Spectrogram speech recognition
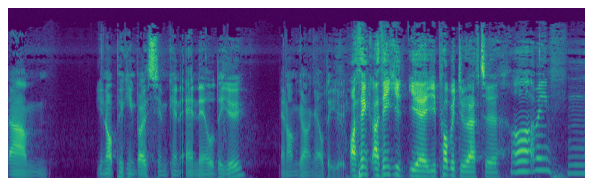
um, you're not picking both Simpkin and LDU, and I'm going LDU. I think I think you yeah you probably do have to. Oh, I mean, hmm.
